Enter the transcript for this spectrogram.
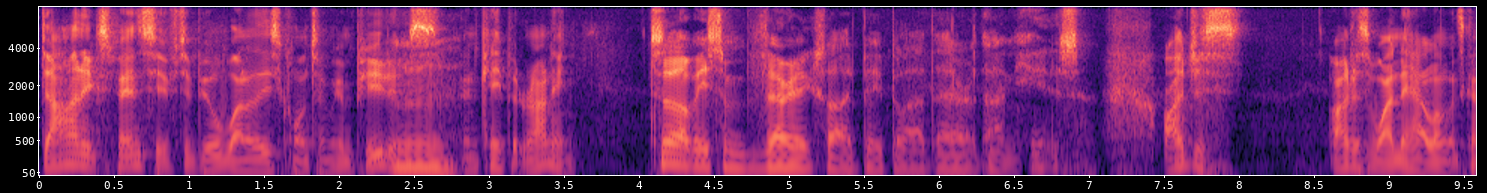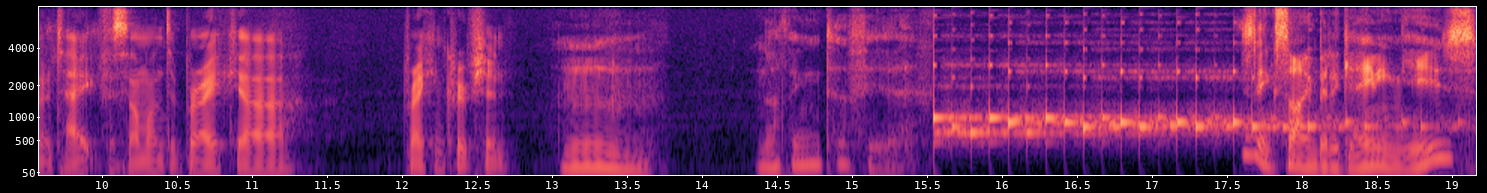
darn expensive to build one of these quantum computers mm. and keep it running. So there'll be some very excited people out there at that news. I just, I just wonder how long it's going to take for someone to break, uh, break encryption. Mm. Nothing to fear. This is an exciting bit of gaming news.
